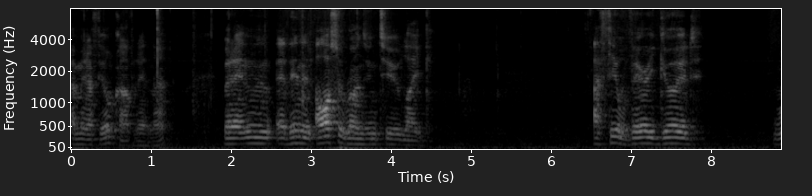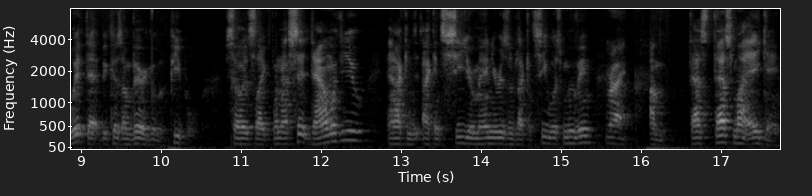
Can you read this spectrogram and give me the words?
I mean, I feel confident in that. But and, and then it also runs into like, I feel very good with that because I'm very good with people. So it's like when I sit down with you and I can I can see your mannerisms, I can see what's moving. Right. I'm that's that's my A game.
